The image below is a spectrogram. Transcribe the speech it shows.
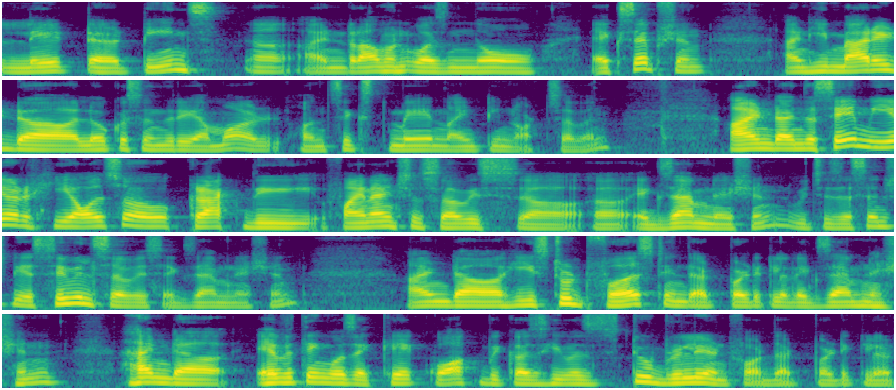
late teens and Raman was no exception and he married uh, Lokasundari Ammal on 6th May 1907. And in the same year, he also cracked the financial service uh, uh, examination, which is essentially a civil service examination. And uh, he stood first in that particular examination, and uh, everything was a cakewalk because he was too brilliant for that particular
